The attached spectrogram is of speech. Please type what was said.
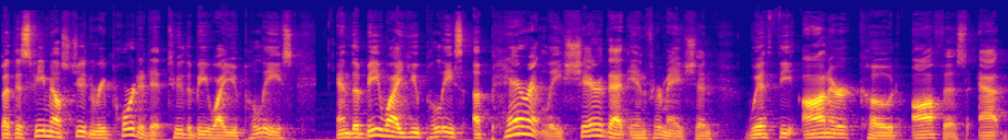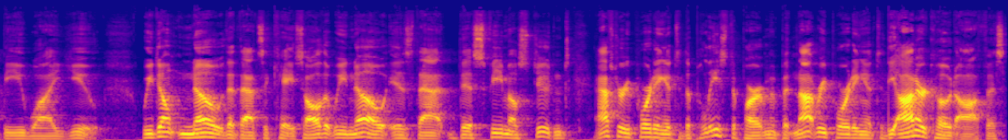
But this female student reported it to the BYU police, and the BYU police apparently shared that information with the Honor Code office at BYU. We don't know that that's the case. All that we know is that this female student, after reporting it to the police department but not reporting it to the Honor Code office,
